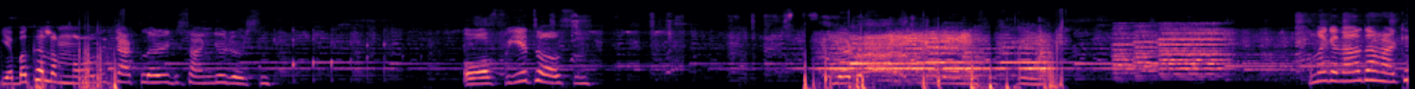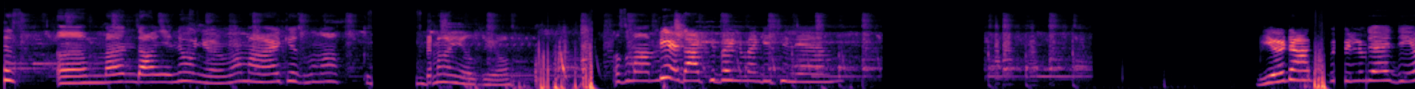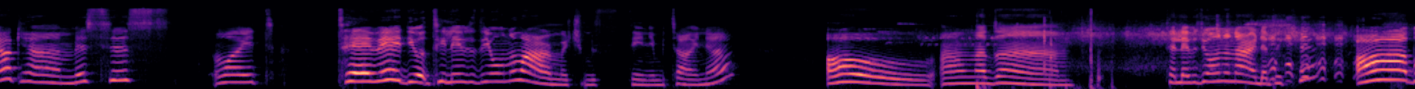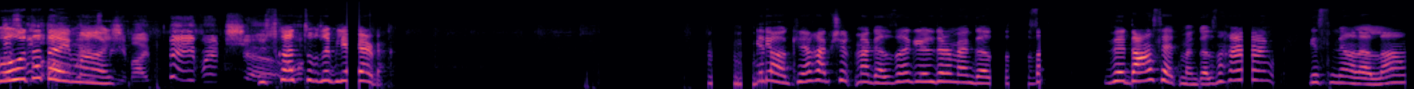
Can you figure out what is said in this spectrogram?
Ya bakalım ne olacakları sen görürsün. Afiyet olsun. Buna genelde herkes ben daha yeni oynuyorum ama herkes buna kızma yazıyor. O zaman bir dahaki bölüme geçelim. Bir dahaki bölümde diyor ki Mrs. White TV diyor televizyonu varmış Misty'nin bir tane. Oh anladım. Televizyonu nerede peki? Aa bu odadaymış. Üst katta olabilir bak. Diyor ki hapşırtma gazı, güldürme gazı ve dans etme gazı. Hangisini alalım?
